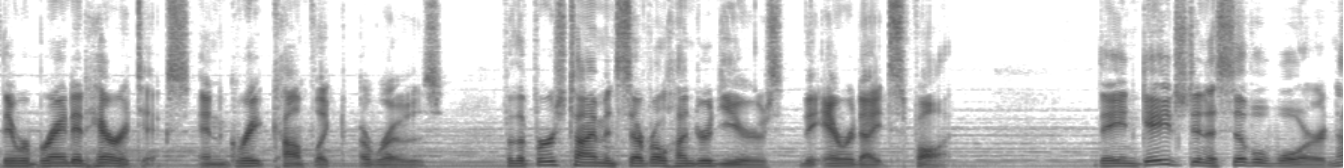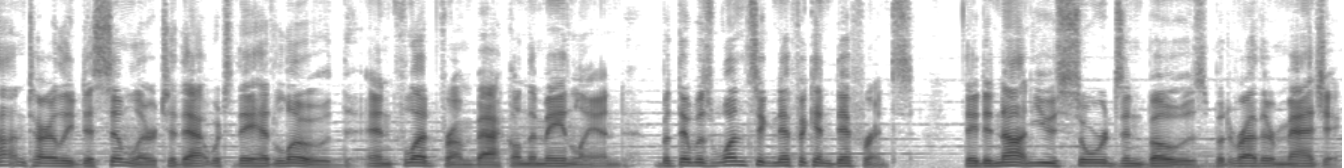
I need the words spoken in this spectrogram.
they were branded heretics, and great conflict arose. For the first time in several hundred years, the erudites fought. They engaged in a civil war not entirely dissimilar to that which they had loathed and fled from back on the mainland, but there was one significant difference. They did not use swords and bows, but rather magic,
